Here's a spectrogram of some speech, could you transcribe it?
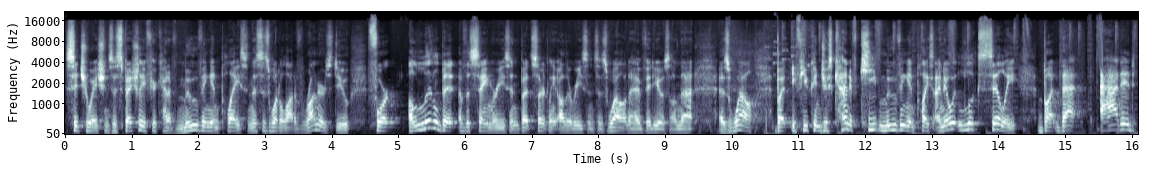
situations, especially if you're kind of moving in place, and this is what a lot of runners do for a little bit of the same reason, but certainly other reasons as well. And I have videos on that as well. But if you can just kind of keep moving in place, I know it looks silly, but that added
